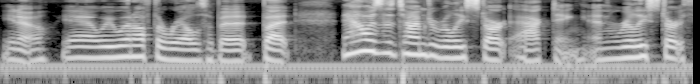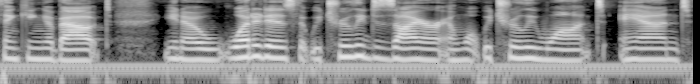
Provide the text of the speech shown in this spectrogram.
you know, yeah, we went off the rails a bit, but now is the time to really start acting and really start thinking about, you know, what it is that we truly desire and what we truly want and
